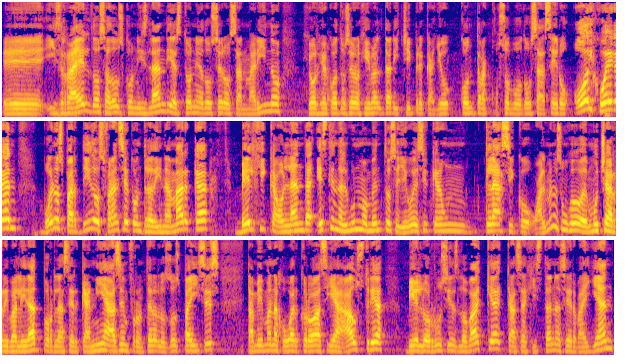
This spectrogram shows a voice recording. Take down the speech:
eh, Israel 2-2 con Islandia, Estonia 2-0 San Marino, Georgia 4-0 Gibraltar y Chipre cayó contra Kosovo 2-0. Hoy juegan buenos partidos, Francia contra Dinamarca, Bélgica, Holanda, este en algún momento se llegó decir que era un clásico, o al menos un juego de mucha rivalidad por la cercanía, hacen frontera los dos países. También van a jugar Croacia, Austria, Bielorrusia, Eslovaquia, Kazajistán, Azerbaiyán,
